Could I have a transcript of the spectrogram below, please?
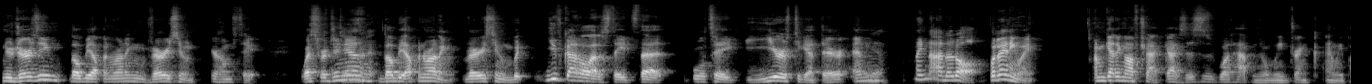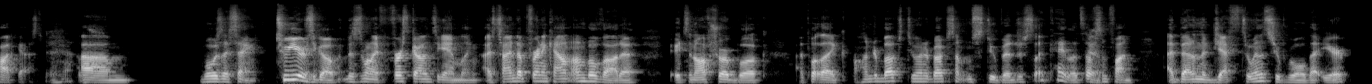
New Jersey, they'll be up and running very soon. Your home state, West Virginia, they'll be up and running very soon. But you've got a lot of states that will take years to get there, and Yeah. might not at all. But anyway, I'm getting off track, guys. This is what happens when we drink and we podcast. Um, what was I saying? Two years ago, this is when I first got into gambling. I signed up for an account on Bovada. It's an offshore book. I put like 100 bucks, 200 bucks, something stupid, just like, hey, let's have Yeah. some fun. I bet on the Jets to win the Super Bowl that year.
